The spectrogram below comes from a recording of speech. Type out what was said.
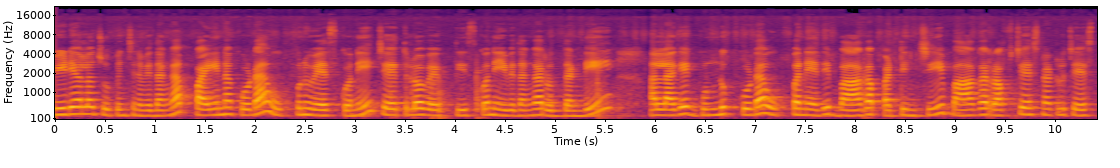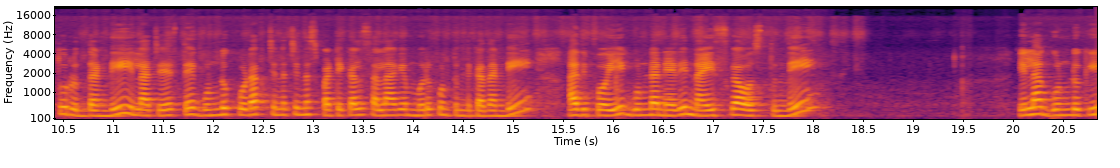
వీడియోలో చూపించిన విధంగా పైన కూడా ఉప్పును వేసుకొని చేతిలో తీసుకొని ఈ విధంగా రుద్దండి. అలాగే గుండుకు కూడా ఉప్పు అనేది బాగా పట్టించి బాగా రఫ్ చేసినట్లు చేస్తూ రుద్దండి. ఇలా చేస్తే గుండుకు కూడా చిన్న చిన్న స్పటికల్స్ అలాగే మురుకుంటుంది కదండి. అది పోయి గుండు అనేది నైస్గా వస్తుంది. ఇలా గుండుకి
